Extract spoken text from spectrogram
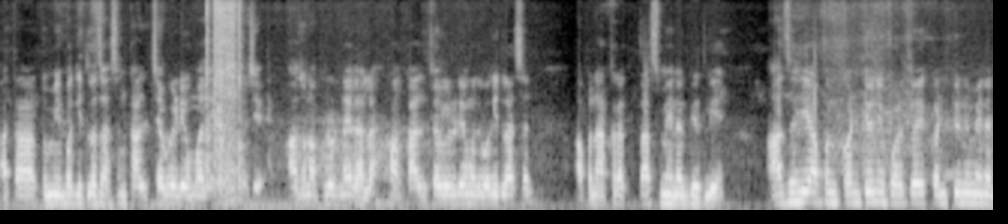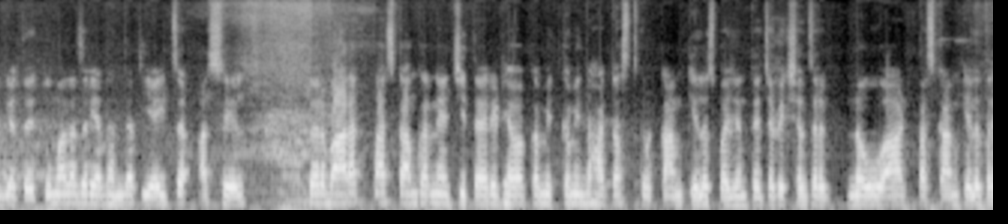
आता तुम्ही बघितलंच असेल कालच्या व्हिडिओमध्ये म्हणजे अजून अपलोड नाही झाला. हा कालच्या व्हिडिओमध्ये बघितलं असेल. आपण अकरा तास मेहनत घेतली आजही आपण कंटिन्यू पडतोय कंटिन्यू मेहनत घेतोय. तुम्हाला जर या धंद्यात यायचं असेल तर बारा तास काम करण्याची तयारी ठेवा. कमीत कमी दहा तास काम केलंच पाहिजे. आणि त्याच्यापेक्षा जर नऊ आठ तास काम केलं तर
